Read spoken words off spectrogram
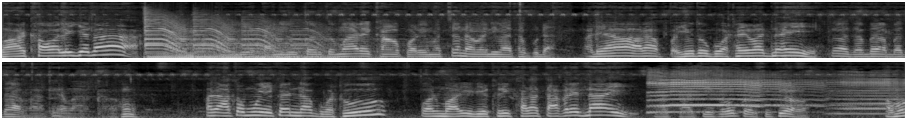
માર ખાવા લઈ ગયા હતા એકાને એવું તો મારે ખાવા પડે એમાં છે નવાની વાત બુડા? અરે આ ભાઈઓ તો ગોઠાવ્યા જ નહીં. તો જબરા બધા વાગે વાગ હું. અને આ તો હું એક જ ના ગોઠું પણ મારી રેખડી ખરા તાકડે જ નહીં. સાચી કહું કરશું કયો? અમે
